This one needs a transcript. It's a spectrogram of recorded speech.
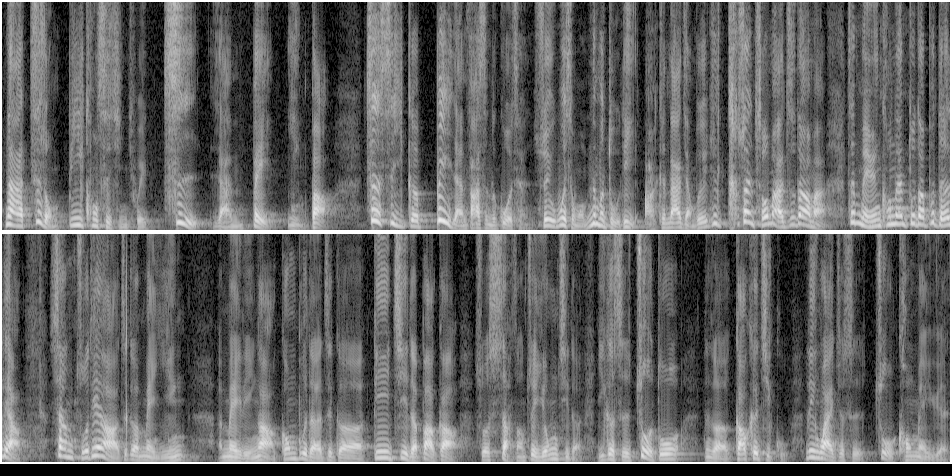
那这种逼空事情就会自然被引爆。这是一个必然发生的过程。所以为什么我们那么笃定啊？跟大家讲不对，就算筹码知道嘛，这美元空单多到不得了。像昨天啊，这个美银。美林啊公布的这个第一季的报告说，市场上最拥挤的一个是做多那个高科技股，另外就是做空美元。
